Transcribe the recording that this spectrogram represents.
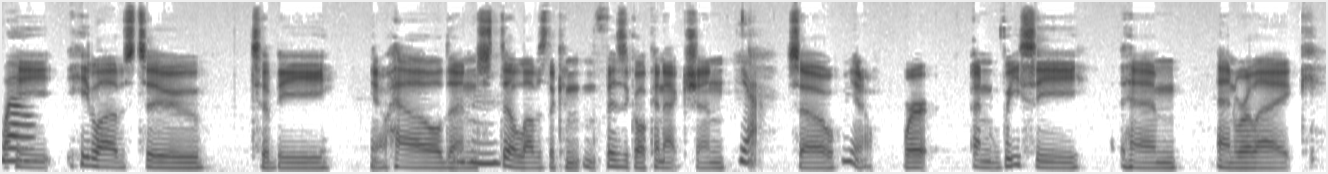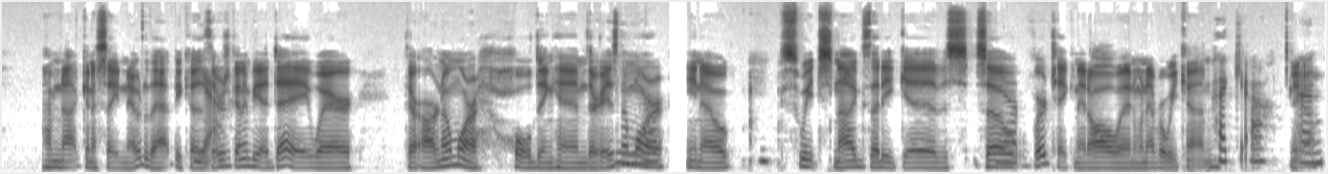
well, he he loves to to be you know held and mm-hmm. still loves the con- physical connection yeah so you know we're and we see him And we're like, I'm not going to say no to that because yeah. there's going to be a day where there are no more holding him. There is no yep. more, you know, sweet snugs that he gives. So yep. we're taking it all in whenever we can. Heck yeah. yeah. And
